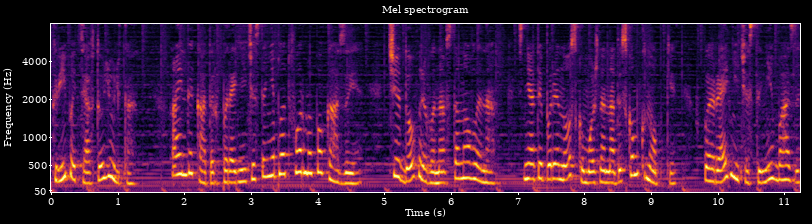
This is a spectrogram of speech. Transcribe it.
кріпиться автолюлька, а індикатор в передній частині платформи показує, чи добре вона встановлена. Зняти переноску можна натиском кнопки в передній частині бази.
